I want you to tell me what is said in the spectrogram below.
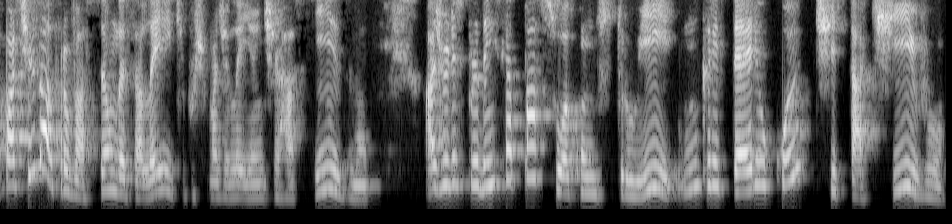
A partir da aprovação dessa lei, que vou chamar de lei antirracismo, a jurisprudência passou a construir um critério quantitativo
